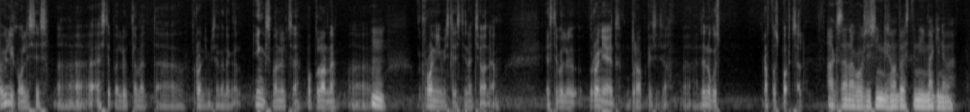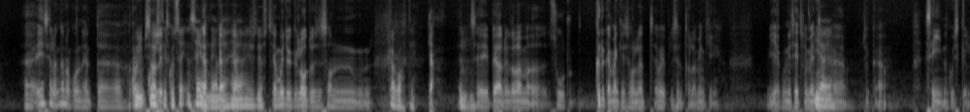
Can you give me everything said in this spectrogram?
ülikoolis siis äh, hästi palju ütleme, et äh, ronimisega tegel-, Inglismaa on üldse populaarne äh, mm. ronimisdestinatsioon ja hästi palju ronijaid tulebki siis ja see on nagu rahvussport seal. aga see on nagu siis Inglismaa tõesti nii mägine või? Äh, ei, seal on ka nagu need äh, kunstlikud seinad nii-öelda, ja just, just. ja muidugi looduses on ka kohti. jah, et mm -hmm. see ei pea nüüd olema suur kõrge mägi sul, et see võib lihtsalt olla mingi viie kuni seitsme meetrine sihuke sein kuskil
